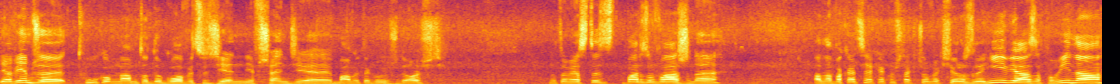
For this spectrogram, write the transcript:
Ja wiem, że tłuką nam to do głowy codziennie, wszędzie, mamy tego już dość. Natomiast to jest bardzo ważne, a na wakacjach jakoś tak człowiek się rozleniwia, zapomina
